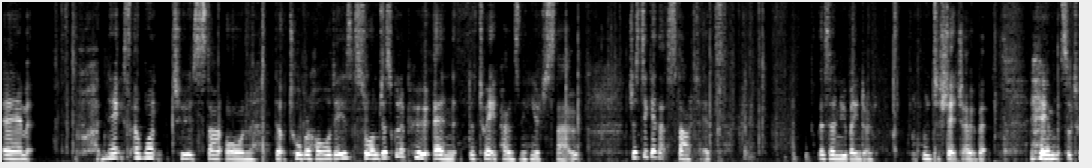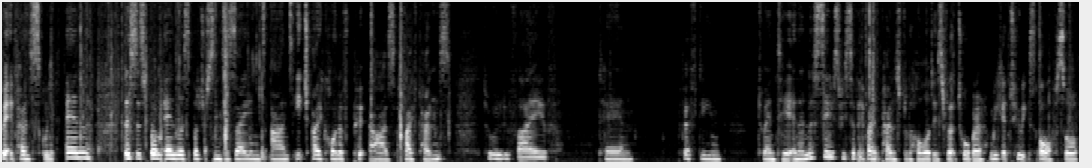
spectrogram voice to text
Um, next I want to start on the October holidays. So I'm just going to put in the £20 in here just now just to get that started. It's a new binder. I need to stretch it out a bit. Um, so £20 is going in. This is from Endless Budgets and Designs and each icon I've put as £5 so we'll do 5 10 15 20 and then this saves me £75 for the holidays for October. We get two weeks off so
